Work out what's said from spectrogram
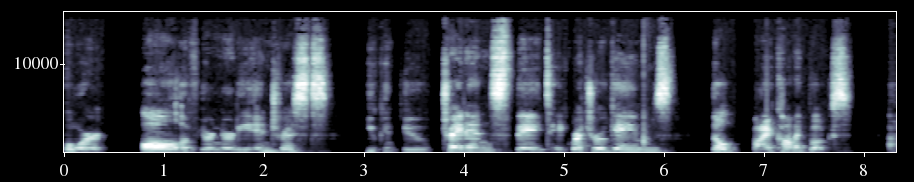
for all of your nerdy interests. You can do trade ins, they take retro games, they'll buy comic books. Uh,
